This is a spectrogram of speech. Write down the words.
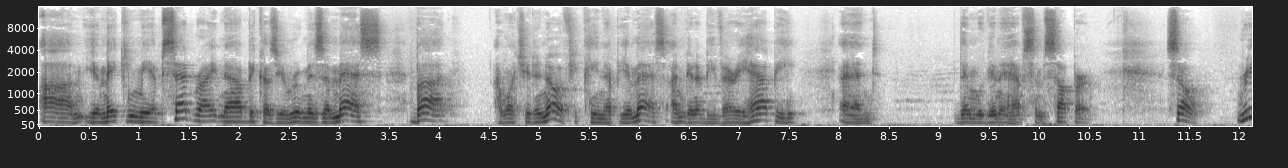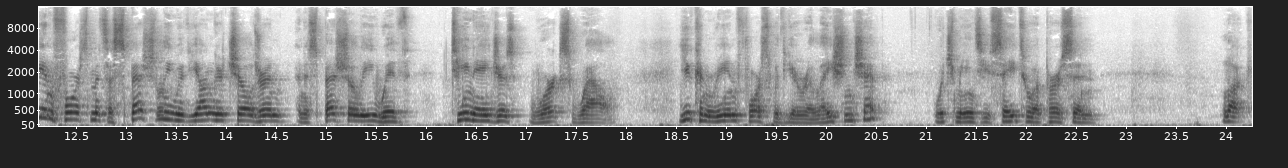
um, you're making me upset right now because your room is a mess, but I want you to know if you clean up your mess, I'm going to be very happy, and then we're going to have some supper. So, reinforcements, especially with younger children and especially with teenagers, works well. You can reinforce with your relationship, which means you say to a person, Look,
